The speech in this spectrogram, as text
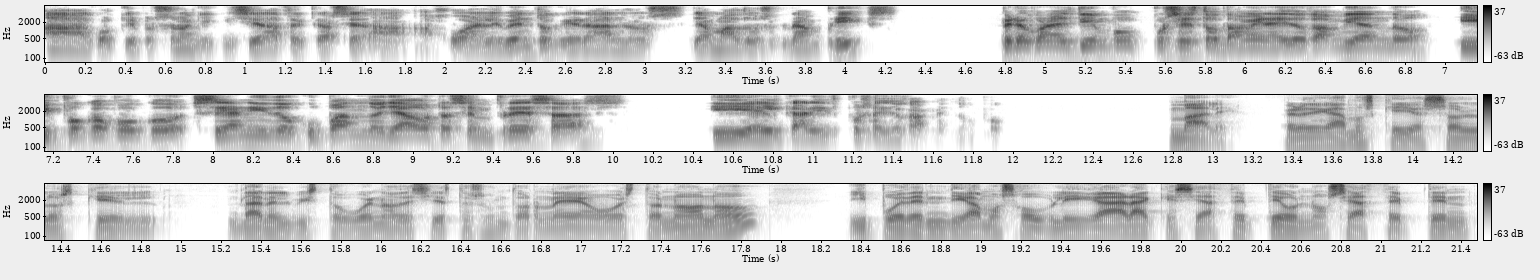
a cualquier persona que quisiera acercarse a, jugar el evento, que eran los llamados Grand Prix. Pero con el tiempo, pues esto también ha ido cambiando y poco a poco se han ido ocupando ya otras empresas y el cariz pues ha ido cambiando un poco. Vale, pero digamos que ellos son los que dan el visto bueno de si esto es un torneo o esto no, ¿no? Y pueden, digamos, obligar a que se acepte o no se acepten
